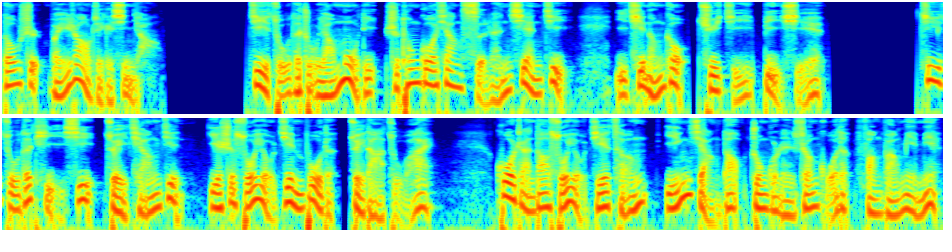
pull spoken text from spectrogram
都是围绕这个信仰。祭祖的主要目的是通过向死人献祭，以其能够趋吉避邪。祭祖的体系最强劲，也是所有进步的最大阻碍，扩展到所有阶层，影响到中国人生活的方方面面。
